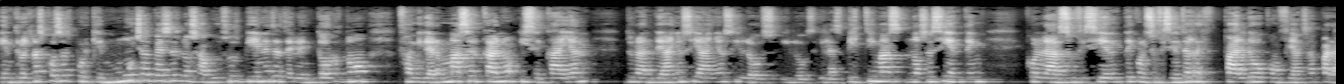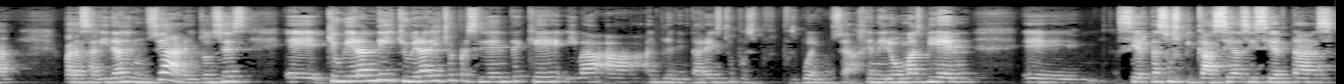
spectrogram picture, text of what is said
entre otras cosas porque muchas veces los abusos vienen desde el entorno familiar más cercano y se callan durante años y años y, los, y, los, y las víctimas no se sienten con, la suficiente, con el suficiente respaldo o confianza para, para salir a denunciar. Entonces, eh, que, hubieran dicho, hubiera dicho el presidente que iba a, implementar esto, pues, pues bueno, o sea, generó más bien eh, ciertas suspicacias y ciertas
